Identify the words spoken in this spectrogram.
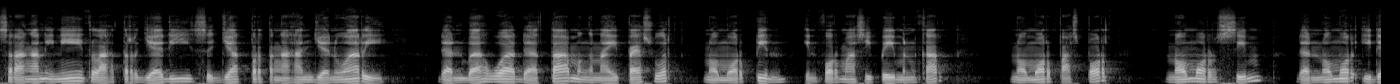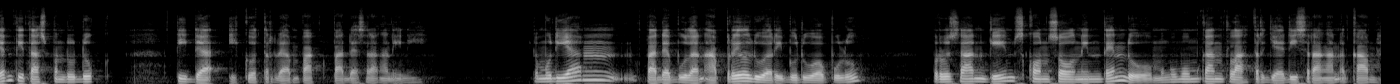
serangan ini telah terjadi sejak pertengahan Januari dan bahwa data mengenai password, nomor PIN, informasi payment card, nomor paspor, nomor SIM, dan nomor identitas penduduk tidak ikut terdampak pada serangan ini. Kemudian pada bulan April 2020, perusahaan games konsol Nintendo mengumumkan telah terjadi serangan account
